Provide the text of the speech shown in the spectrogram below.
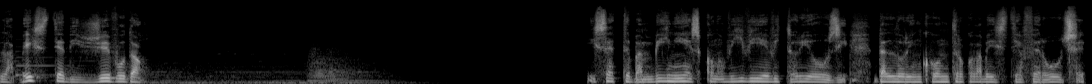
La bestia di Gévaudan. I sette bambini escono vivi e vittoriosi dal loro incontro con la bestia feroce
